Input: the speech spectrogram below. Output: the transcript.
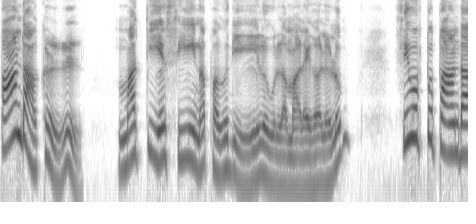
பாண்டாக்கள் மத்திய சீன பகுதியில் உள்ள மலைகளிலும் சிவப்பு பாண்டா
